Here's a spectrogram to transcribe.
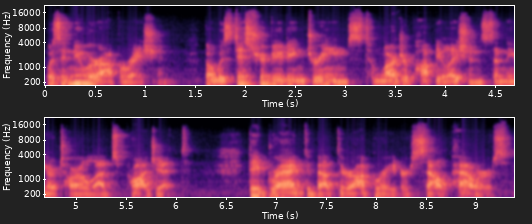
was a newer operation, but was distributing dreams to larger populations than the Artaro Labs project. They bragged about their operator, Sal Powers,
